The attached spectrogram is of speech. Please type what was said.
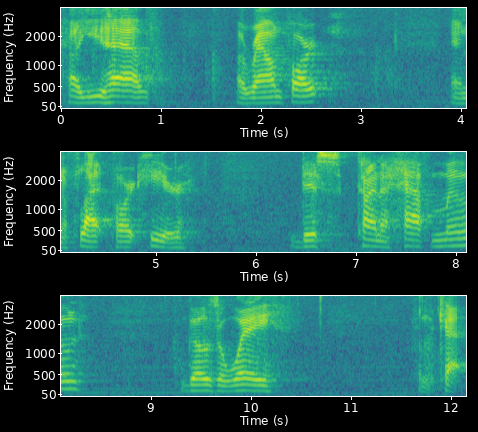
how you have a round part and a flat part here. This kind of half moon goes away from the cap,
